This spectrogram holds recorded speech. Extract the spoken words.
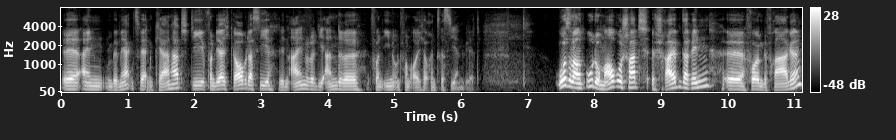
äh, einen bemerkenswerten Kern hat, die, von der ich glaube, dass sie den einen oder die andere von Ihnen und von euch auch interessieren wird. Ursula und Udo Mauruschat schreiben darin äh, folgende Frage.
